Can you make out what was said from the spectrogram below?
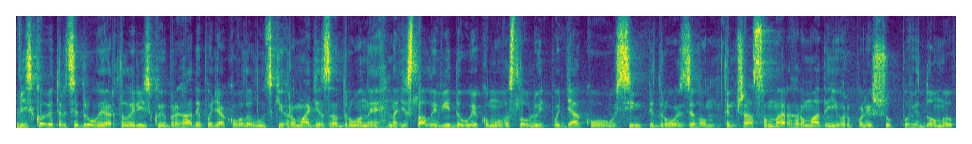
Військові 32-ї артилерійської бригади подякували Луцькій громаді за дрони. Надіслали відео, у якому висловлюють подяку усім підрозділам. Тим часом мер громади Ігор Поліщук повідомив,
